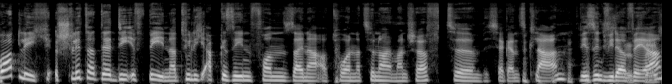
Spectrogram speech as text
Sportlich schlittert der DFB, natürlich abgesehen von seiner Autorennationalmannschaft, äh, ist ja ganz klar. Wir sind wieder wer.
